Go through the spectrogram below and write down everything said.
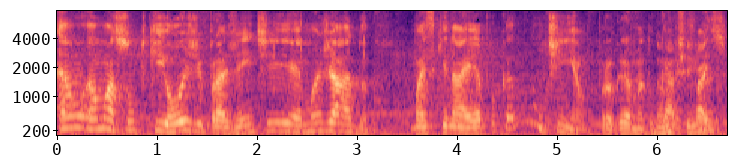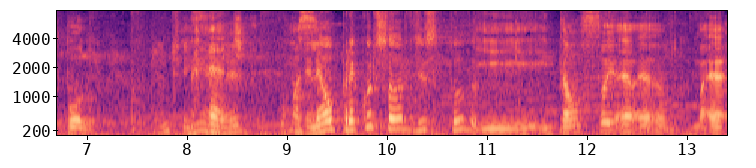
é, é um, é um assunto que hoje pra gente é manjado, mas que na época não tinha um programa do Não cara tinha. que faz bolo. Não tinha. É, né? tipo, como assim? Ele é o precursor disso tudo. E então foi é, é-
